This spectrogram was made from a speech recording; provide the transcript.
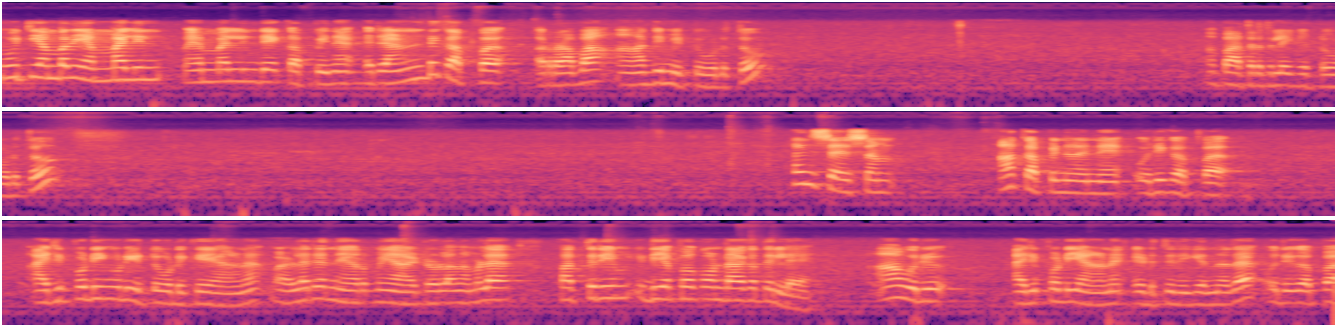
നൂറ്റി അമ്പത് എം എല്ലിൻ എം എല്ലിന്റെ കപ്പിന് രണ്ട് കപ്പ് റവ ആദ്യം ഇട്ട് കൊടുത്തു. പാത്രത്തിലേക്ക് ഇട്ട് കൊടുത്തു. അതിനുശേഷം ആ കപ്പിന് തന്നെ ഒരു കപ്പ് അരിപ്പൊടിയും കൂടി ഇട്ട് കൊടുക്കുകയാണ്. വളരെ നേർമയായിട്ടുള്ള നമ്മൾ പത്തിരിയും ഇടിയപ്പമൊക്കെ ഉണ്ടാക്കത്തില്ലേ? ആ ഒരു അരിപ്പൊടിയാണ് എടുത്തിരിക്കുന്നത്. ഒരു കപ്പ്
